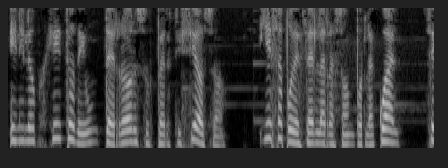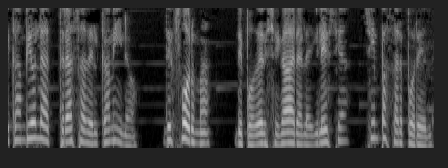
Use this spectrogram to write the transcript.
en el objeto de un terror supersticioso. Y esa puede ser la razón por la cual se cambió la traza del camino, de forma de poder llegar a la iglesia sin pasar por él.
